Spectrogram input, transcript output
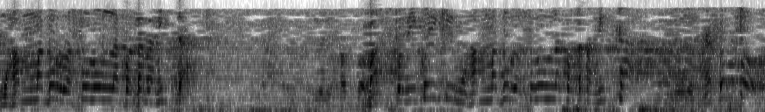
মুহাম্মাদুর রসুল্লাহ কথাটা মিথ্যা? বাস্তবিকই কি মুহাম্মাদুর রসুল্লাহ কথাটা মিথ্যা? হ্যাঁ সত্য।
